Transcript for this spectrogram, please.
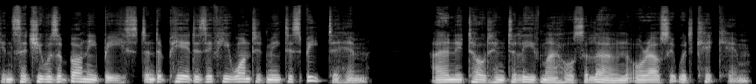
and said she was a bonny beast and appeared as if he wanted me to speak to him. I only told him to leave my horse alone or else it would kick him.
